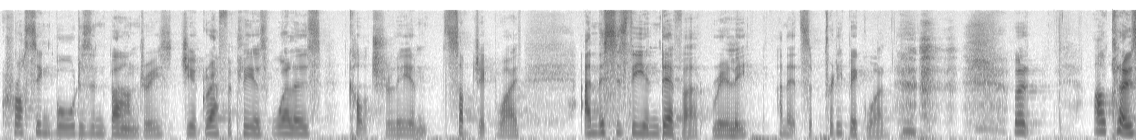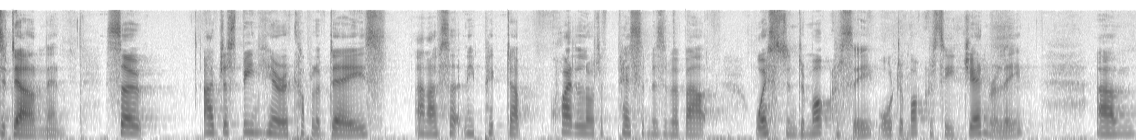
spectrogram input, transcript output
crossing borders and boundaries, geographically as well as culturally and subject wise. And this is the endeavour, really, and it's a pretty big one. but I'll close it down then. So I've just been here a couple of days, and I've certainly picked up quite a lot of pessimism about Western democracy or democracy generally. Um,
